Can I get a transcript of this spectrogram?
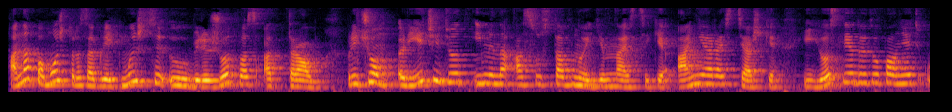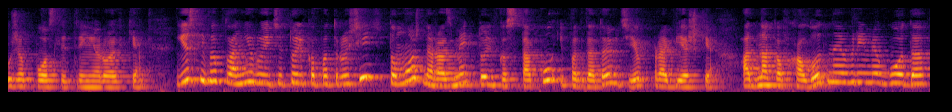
Она поможет разогреть мышцы и убережет вас от травм. Причем речь идет именно о суставной гимнастике, а не о растяжке. Ее следует выполнять уже после тренировки. Если вы планируете только потрусить, то можно размять только стопу и подготовить ее к пробежке. Однако в холодное время года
